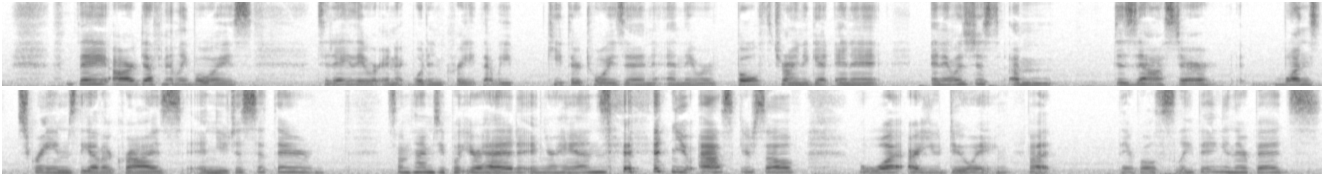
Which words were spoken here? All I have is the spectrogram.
they are definitely boys. Today they were in a wooden crate that we keep their toys in, and they were both trying to get in it, and it was just a disaster. One screams, the other cries, and you just sit there and Sometimes you put your head in your hands and you ask yourself, what are you doing? But they're both sleeping in their beds.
